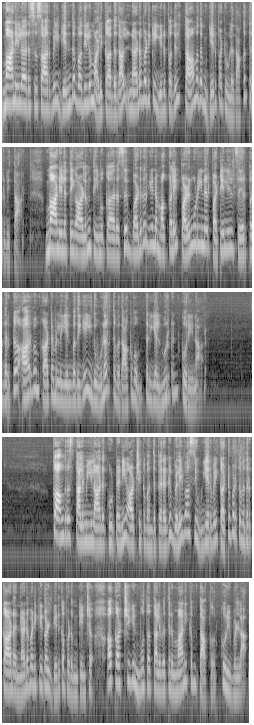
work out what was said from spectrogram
மாநில அரசு சார்பில் எந்த பதிலும் அளிக்காததால் நடவடிக்கை எடுப்பதில் தாமதம் ஏற்பட்டுள்ளதாக தெரிவித்தார். மாநிலத்தை ஆளும் திமுக அரசு படுகர் இன மக்களை பழங்குடியினர் பட்டியலில் சேர்ப்பதற்கு ஆர்வம் காட்டவில்லை என்பதையே இது உணர்த்துவதாக உள்ளதாகவும் திரு எல் முருகன் கூறினார். காங்கிரஸ் தலைமையிலான கூட்டணி ஆட்சிக்கு வந்த பிறகு விலைவாசி உயர்வை கட்டுப்படுத்துவதற்கான நடவடிக்கைகள் எடுக்கப்படும் என்று அக்கட்சியின் மூத்த தலைவர் திரு மாணிக்கம் தாக்கூர் கூறியுள்ளார்.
